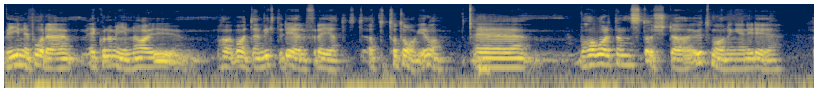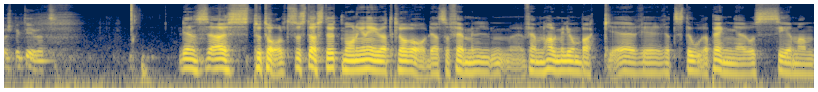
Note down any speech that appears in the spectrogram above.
vi är inne på det, ekonomin har, ju, har varit en viktig del för dig att, att ta tag i då. Mm. Eh, vad har varit den största utmaningen i det perspektivet? Den totalt så största utmaningen är ju att klara av det. Alltså 5,5 miljoner back är rätt stora pengar och ser man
